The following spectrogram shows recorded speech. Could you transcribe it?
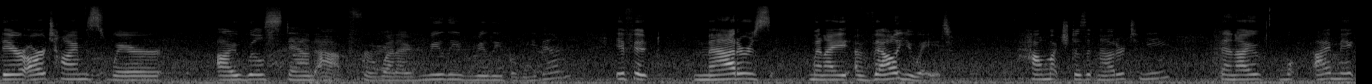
there are times where I will stand up for what I really, really believe in. If it matters when I evaluate how much does it matter to me, then I, I make,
